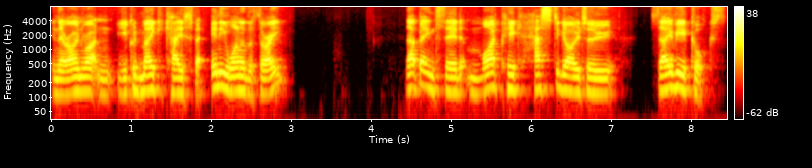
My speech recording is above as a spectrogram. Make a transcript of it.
in their own right, and you could make a case for any one of the three. That being said, my pick has to go to Xavier Cooks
